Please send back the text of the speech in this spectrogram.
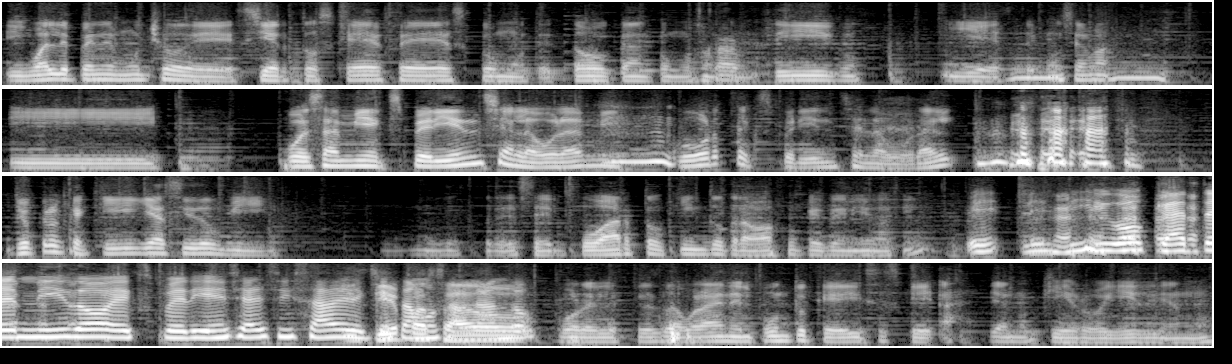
Igual depende mucho de ciertos jefes, cómo te tocan, cómo son Claro. contigo, y este, ¿cómo se llama? Y pues a mi experiencia laboral, mi corta experiencia laboral, yo creo que aquí ya ha sido mi el cuarto o quinto trabajo que he tenido aquí. Eh, les digo que ha tenido experiencia, él sí sabe Y de sí qué he estamos pasado hablando. por el estrés laboral en el punto que dices que ah, ya no quiero ir, ya no.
